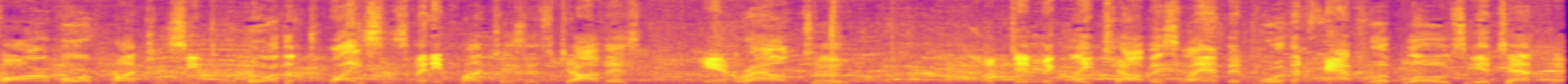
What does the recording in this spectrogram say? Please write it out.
far more punches. He threw more than twice as many punches as Chavez in round two. But typically, Chavez landed more than half of the blows he attempted.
